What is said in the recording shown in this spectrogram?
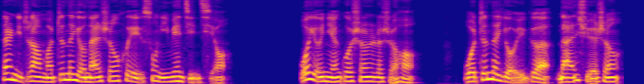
但是你知道吗？真的有男生会送你一面锦旗哦。我有一年过生日的时候，我真的有一个男学生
